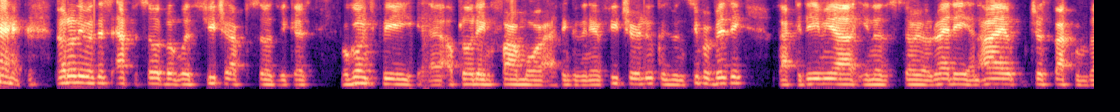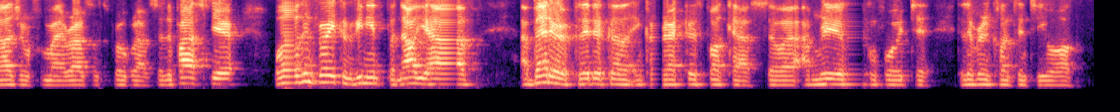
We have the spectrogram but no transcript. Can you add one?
not only with this episode, but with future episodes, because we're going to be uh, uploading far more, I think, in the near future. Luke has been super busy with academia, you know the story already, and I just back from Belgium for my Erasmus program. So the past year wasn't very convenient, but now you have a better political incorrectors podcast. So uh, I'm really looking forward to delivering content to you all.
